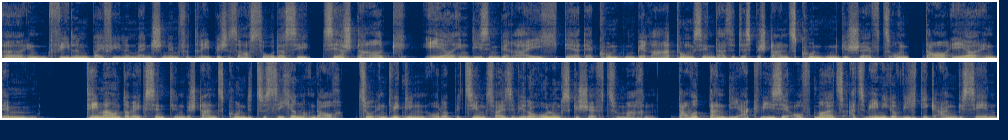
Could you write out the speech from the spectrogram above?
äh, in vielen, bei vielen Menschen im Vertrieb ist es auch so, dass sie sehr stark eher in diesem Bereich der, der Kundenberatung sind, also des Bestandskundengeschäfts und da eher in dem Thema unterwegs sind, den Bestandskunde zu sichern und auch zu entwickeln oder beziehungsweise Wiederholungsgeschäft zu machen. Da wird dann die Akquise oftmals als weniger wichtig angesehen,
